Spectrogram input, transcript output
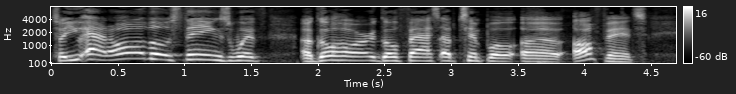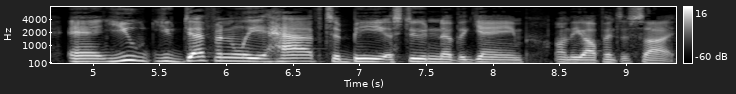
So you add all those things with a go hard, go fast, up tempo uh, offense, and you you definitely have to be a student of the game on the offensive side.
